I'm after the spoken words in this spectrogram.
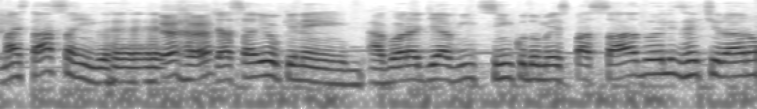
Mas tá saindo. é, Aham. Já saiu que nem agora dia 25 do mês passado eles retiraram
